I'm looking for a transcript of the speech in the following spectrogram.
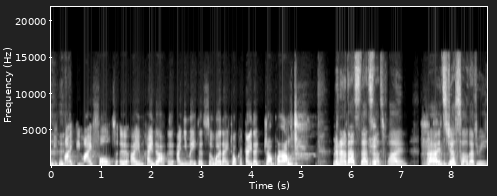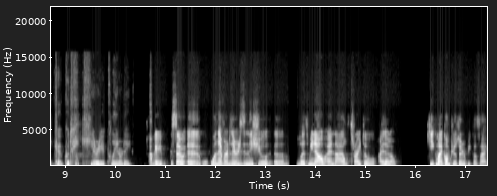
it might be my fault. Uh, I am kind of uh, animated, so when I talk, I kind of jump around. no, no, that's that's that's fine. Uh, it's just so that we c- could hear you clearly. Okay, so uh, whenever there is an issue, uh, let me know, and I'll try to I don't know kick my computer because I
